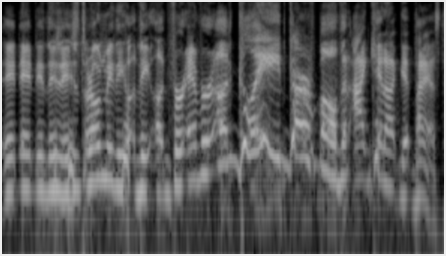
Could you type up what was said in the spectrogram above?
it, it, it, it has thrown me the the uh, forever unclean curveball that I cannot get past.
